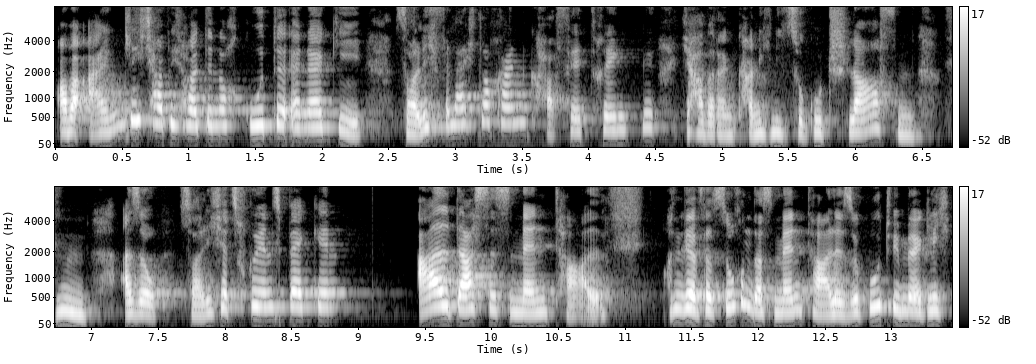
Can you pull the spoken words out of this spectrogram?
aber eigentlich habe ich heute noch gute Energie. Soll ich vielleicht noch einen Kaffee trinken? Ja, aber dann kann ich nicht so gut schlafen. Hm, also soll ich jetzt früh ins Bett gehen? All das ist mental. Und wir versuchen das Mentale so gut wie möglich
